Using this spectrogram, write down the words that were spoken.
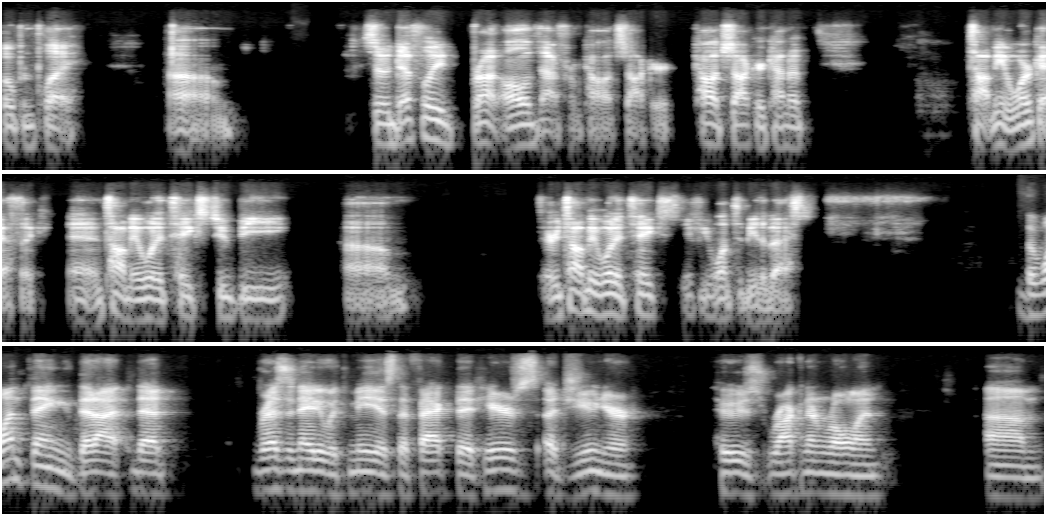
open play. Um, so definitely brought all of that from college soccer. College soccer kind of taught me a work ethic and taught me what it takes to be, um, or taught me what it takes if you want to be the best. The one thing that I that resonated with me is the fact that here's a junior who's rocking and rolling, um,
